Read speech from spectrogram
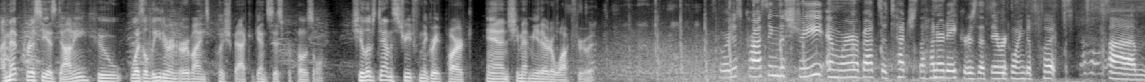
I met Parissa Asdani, who was a leader in Irvine's pushback against this proposal. She lives down the street from the Great Park, and she met me there to walk through it. So we're just crossing the street and we're about to touch the 100 acres that they were going to put um,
